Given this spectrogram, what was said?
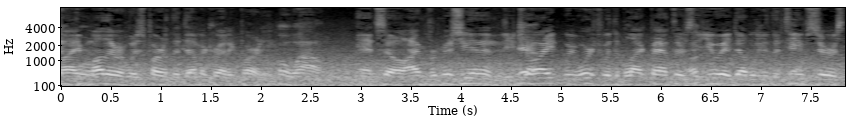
my for- mother was part of the Democratic Party. Oh wow. And so I'm from Michigan and Detroit. We worked with the Black Panthers, the UAW, the Teamsters.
